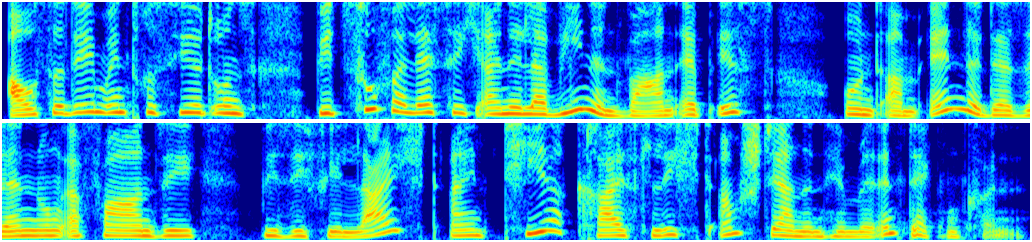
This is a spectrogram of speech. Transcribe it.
Außerdem interessiert uns, wie zuverlässig eine Lawinenwarn-App ist und am Ende der Sendung erfahren Sie, wie Sie vielleicht ein Tierkreislicht am Sternenhimmel entdecken können.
